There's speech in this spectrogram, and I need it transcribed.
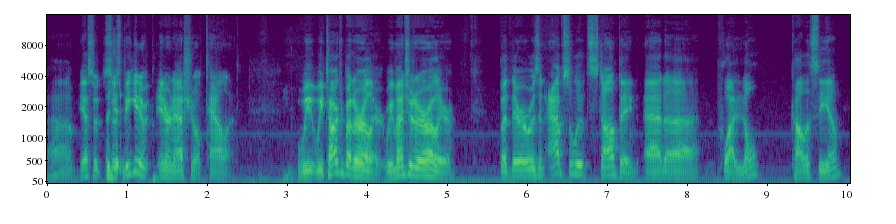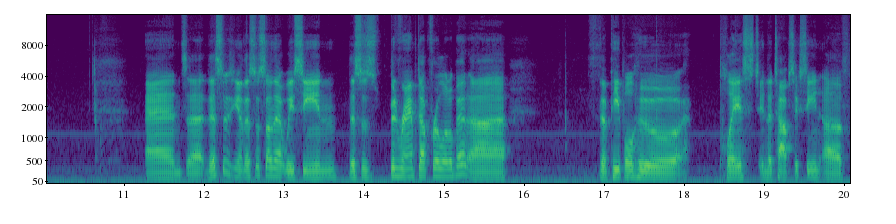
Um, yeah. So, so speaking of international talent, we we talked about it earlier. We mentioned it earlier, but there was an absolute stomping at uh, Poilon Coliseum. And uh, this is, you know, this is something that we've seen. This has been ramped up for a little bit. Uh, the people who placed in the top 16 of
